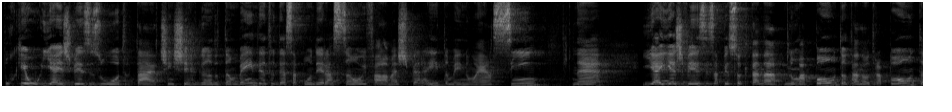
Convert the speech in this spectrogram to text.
porque e às vezes o outro tá te enxergando também dentro dessa ponderação e fala, mas espera aí, também não é assim, né? E aí às vezes a pessoa que está numa ponta ou está na outra ponta,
